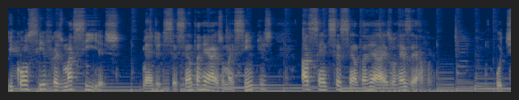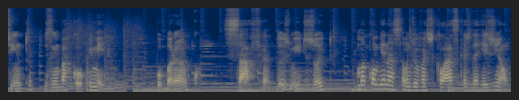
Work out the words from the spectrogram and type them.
E com cifras macias, média de 60 reais o mais simples a 160 reais o reserva. O tinto desembarcou primeiro. O branco, safra 2018, uma combinação de uvas clássicas da região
